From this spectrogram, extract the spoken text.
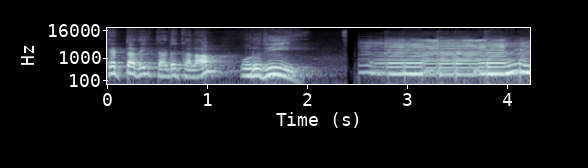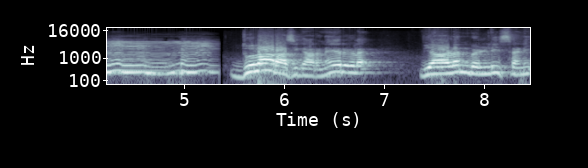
கெட்டதை தடுக்கலாம் உறுதி. துலா ராசிக்கார நேர்களை வியாழன் வெள்ளி சனி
